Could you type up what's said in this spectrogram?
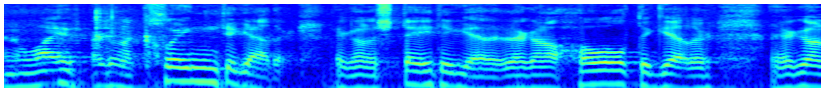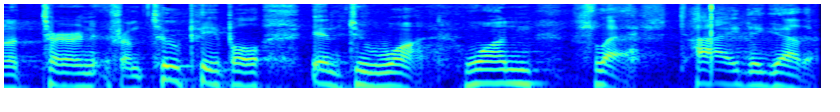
and a wife are going to cling together. They're going to stay together. They're going to hold together. They're going to turn from two people into one, one flesh, tied together.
